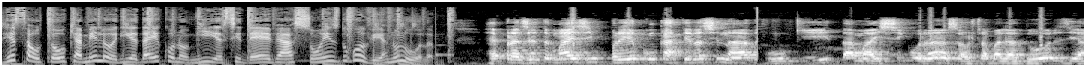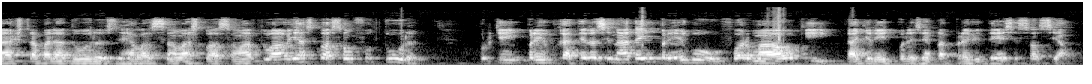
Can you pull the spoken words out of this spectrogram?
ressaltou que a melhoria da economia se deve a ações do governo Lula representa mais emprego com carteira assinada, o que dá mais segurança aos trabalhadores e às trabalhadoras em relação à situação atual e à situação futura porque emprego carteira assinada é emprego formal que dá direito, por exemplo, à previdência social.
